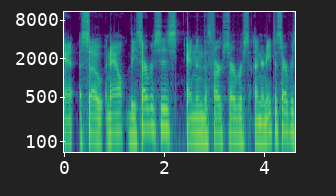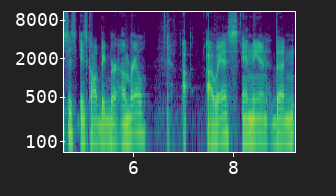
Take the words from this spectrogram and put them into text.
And so now the services and then the first service underneath the services is called Big Bear Umbrel uh, OS. And then the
